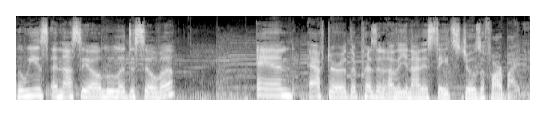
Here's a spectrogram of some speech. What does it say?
Luiz Inacio Lula da Silva, and after the President of the United States, Joseph R. Biden.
